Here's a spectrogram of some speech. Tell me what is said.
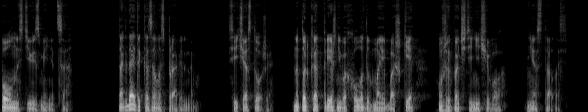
полностью изменится. Тогда это казалось правильным. Сейчас тоже но только от прежнего холода в моей башке уже почти ничего не осталось.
